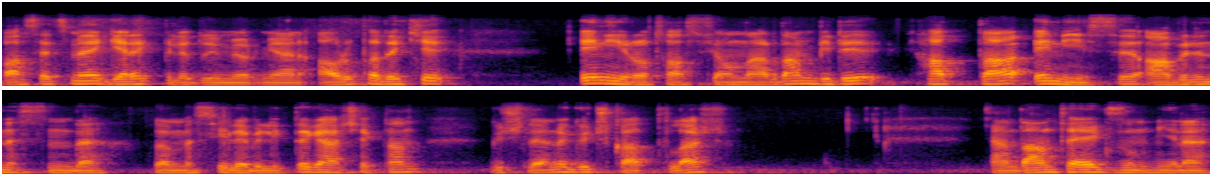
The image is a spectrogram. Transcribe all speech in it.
bahsetmeye gerek bile duymuyorum. Yani Avrupa'daki en iyi rotasyonlardan biri hatta en iyisi Abrines'in de dönmesiyle birlikte gerçekten güçlerine güç kattılar. Yani Dante Exum yine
